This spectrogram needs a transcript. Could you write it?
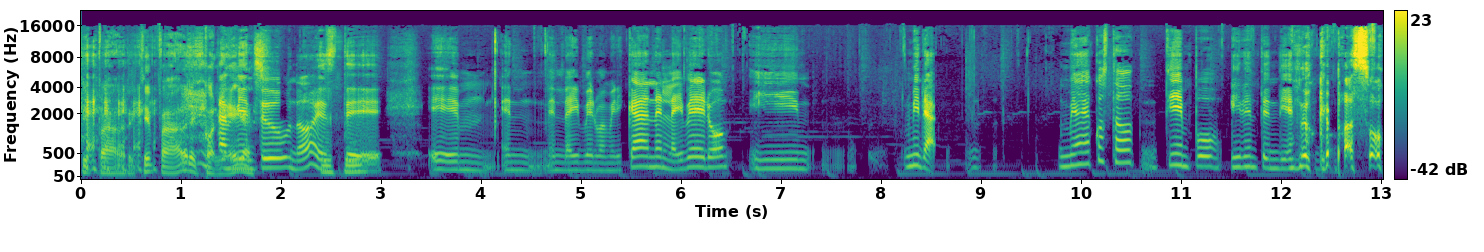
Qué padre, qué padre, También colegas. tú, ¿no? Este, em, en, en la Iberoamericana, en la Ibero. Y mira, me ha costado tiempo ir entendiendo qué pasó,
